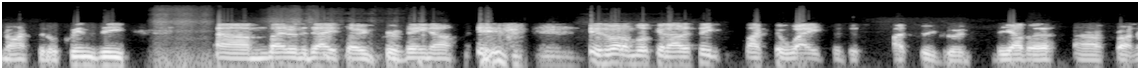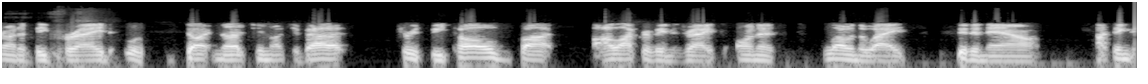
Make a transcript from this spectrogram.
nice little Quincy um, later in the day. So Gravina is is what I'm looking at. I think like the weights are just are too good. The other uh, front runner, Big Parade, well, don't know too much about it. Truth be told, but I like Gravina's race. Honest, low in the weight, fitter now. I think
